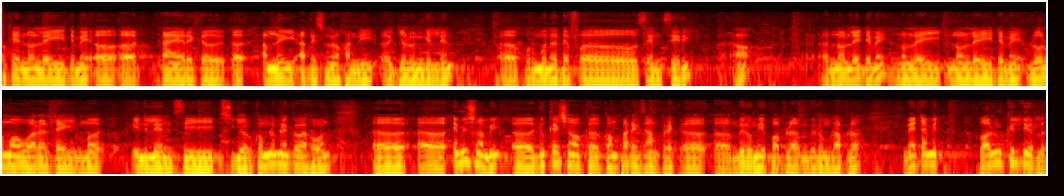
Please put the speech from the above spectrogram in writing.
ok noonu lay demee temps rek am nay artistes yoo xam ni jëloon ngeen leen pour mën a def seen série ah noonu lay demee noonu lay noonu lay demee loolu moo waral tey ma indi leen si studio bi comme ni mu leen ko waxee woon Euh, euh, émission bi euh, du question que comme par exemple rek mbirum hip hop la mbirum rap la mais tamit wàllum culture la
